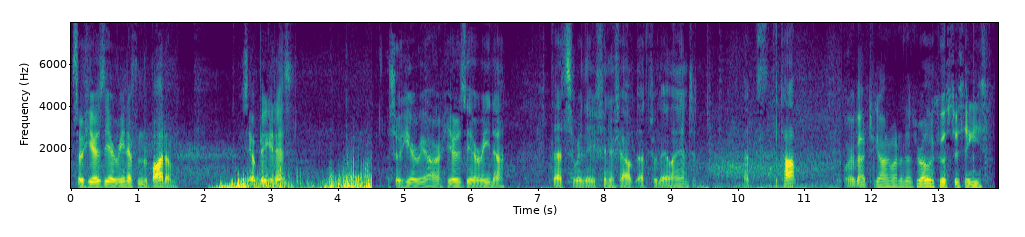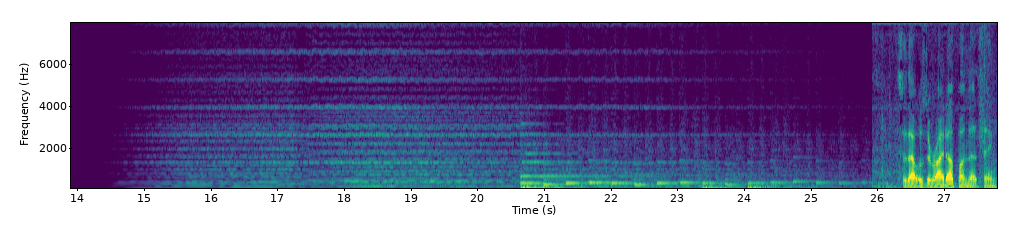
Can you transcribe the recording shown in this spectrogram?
So here's the arena from the bottom. See how big it is? So here we are. Here's the arena. That's where they finish out. That's where they land. And that's the top. We're about to go on one of those roller coaster thingies. So that was the ride up on that thing.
